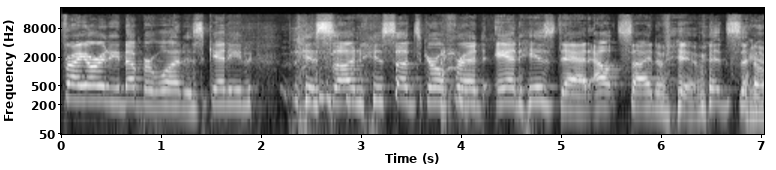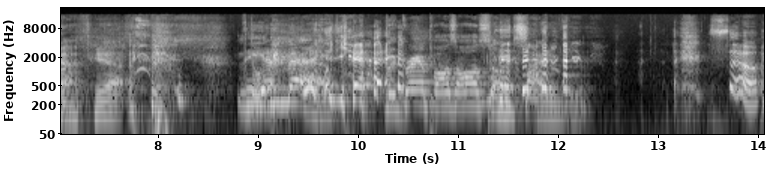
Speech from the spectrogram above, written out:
priority number one is getting his son, his son's girlfriend, and his dad outside of him. And so, Yeah, yeah. Don't be mad. yeah. But grandpa's also inside of you. so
